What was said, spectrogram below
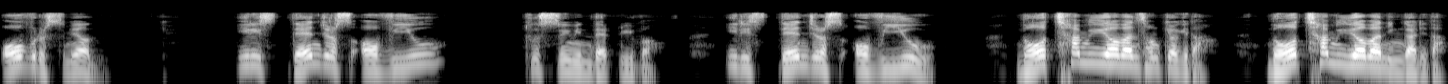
of를 쓰면 it is dangerous of you to swim in that river. it is dangerous of you. 너 참 위험한 성격이다. 너 참 위험한 인간이다.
